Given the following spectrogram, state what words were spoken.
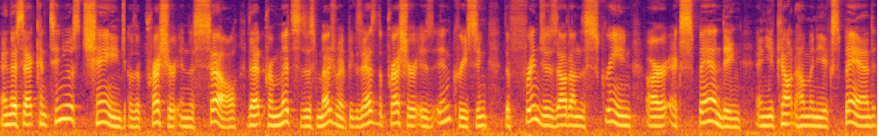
And it's that continuous change of the pressure in the cell that permits this measurement because as the pressure is increasing, the fringes out on the screen are expanding, and you count how many expand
